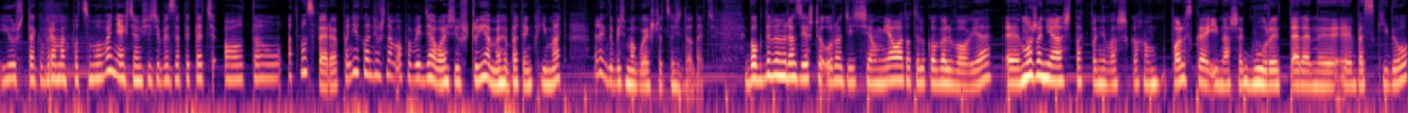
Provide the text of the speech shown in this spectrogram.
Już tak w ramach podsumowania chciałam się ciebie zapytać o tą atmosferę. Poniekąd już nam opowiedziałaś, już czujemy chyba ten klimat, ale gdybyś mogła jeszcze coś dodać. Bo gdybym raz jeszcze urodzić się miała, to tylko w Lwowie. E, może nie aż tak, ponieważ kocham Polskę i nasze góry, tereny e, Beskidu,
